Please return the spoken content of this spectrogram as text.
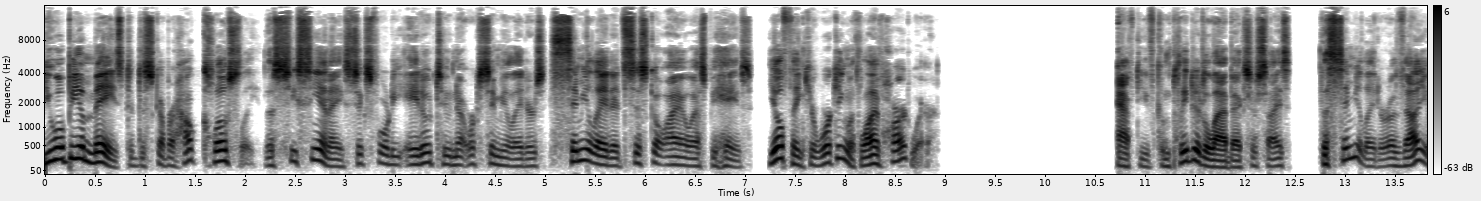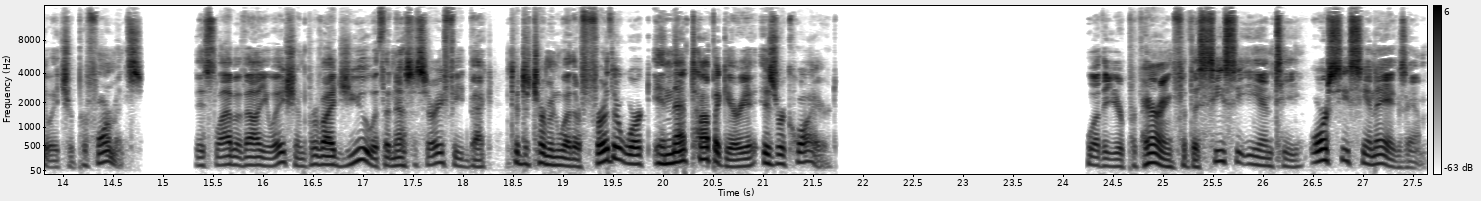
You will be amazed to discover how closely the CCNA 640-802 network simulator's simulated Cisco IOS behaves. You'll think you're working with live hardware. After you've completed a lab exercise, the simulator evaluates your performance. This lab evaluation provides you with the necessary feedback to determine whether further work in that topic area is required. Whether you're preparing for the CCENT or CCNA exam,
